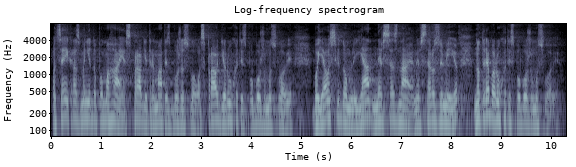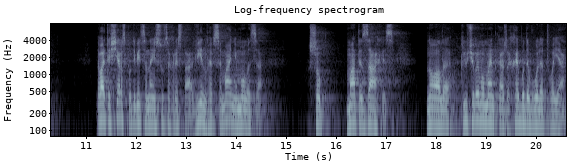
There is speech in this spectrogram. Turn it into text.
оце якраз мені допомагає справді триматись Боже Слово, справді рухатись по Божому Слові. Бо я усвідомлюю, я не все знаю, не все розумію, але треба рухатись по Божому Слові. Давайте ще раз подивіться на Ісуса Христа. Він в Гефсимані молиться, щоб мати захист. Ну, але ключовий момент каже, хай буде воля Твоя.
